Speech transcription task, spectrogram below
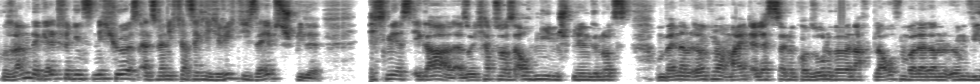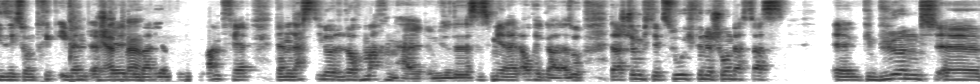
Und solange der Geldverdienst nicht höher ist, als wenn ich tatsächlich richtig selbst spiele, ist mir es egal. Also ich habe sowas auch nie in Spielen genutzt. Und wenn dann irgendjemand meint, er lässt seine Konsole über Nacht laufen, weil er dann irgendwie sich so ein Trick-Event erstellt ja, und da die Wand fährt, dann lass die Leute doch machen halt. Irgendwie. Das ist mir halt auch egal. Also da stimme ich dir zu. Ich finde schon, dass das äh, gebührend äh,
